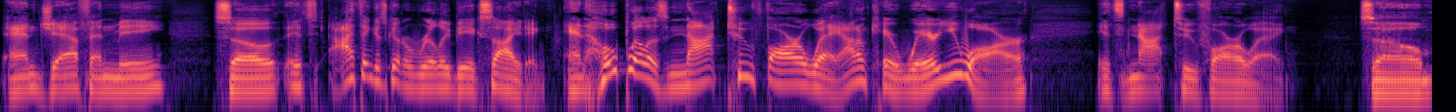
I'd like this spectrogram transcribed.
and Jeff and me? So it's I think it's going to really be exciting. And Hopewell is not too far away. I don't care where you are. It's not too far away. So,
